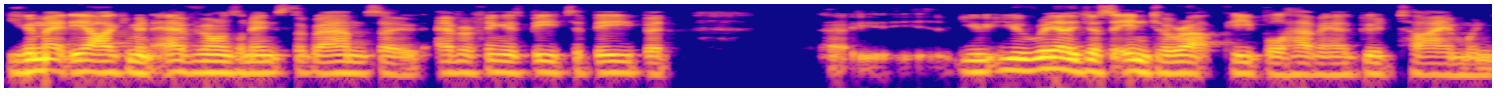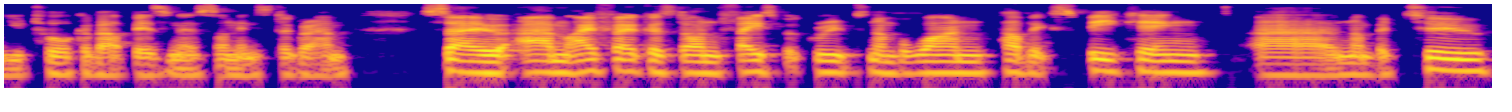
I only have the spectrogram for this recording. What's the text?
you can make the argument everyone's on Instagram, so everything is B2B, but uh, you you really just interrupt people having a good time when you talk about business on Instagram. So um, I focused on Facebook groups number one, public speaking uh, number two,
